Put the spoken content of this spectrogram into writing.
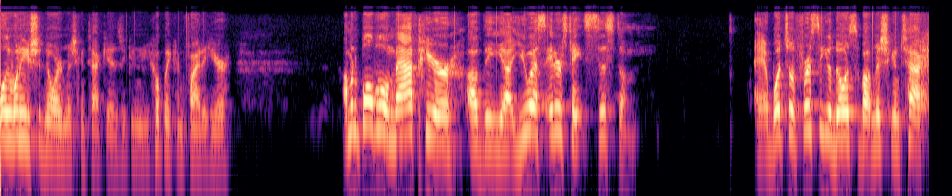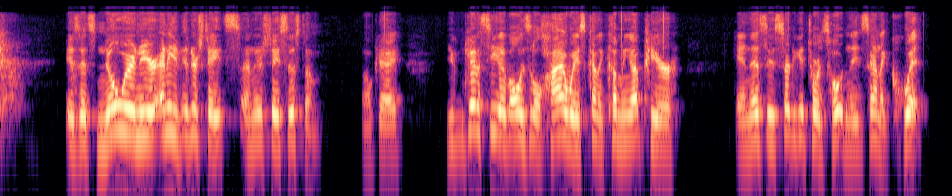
only one of you should know where Michigan Tech is. You can hopefully can find it here. I'm going to pull up a little map here of the uh, U.S. interstate system. And what's the first thing you'll notice about Michigan Tech is it's nowhere near any of the interstates and interstate system. Okay, you can kind of see all these little highways kind of coming up here, and as they start to get towards Houghton, they just kind of quit.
